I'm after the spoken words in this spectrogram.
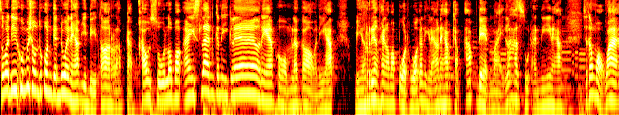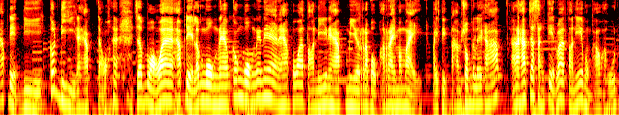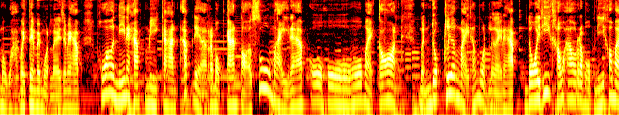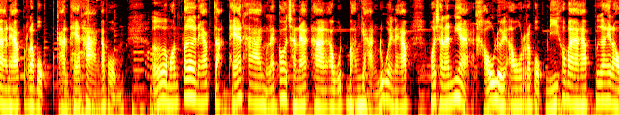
สวัสดีคุณผู้ชมทุกคนกันด้วยนะครับ ยินดีต้อนรับกับเข้าสู่โลบอกไอซ์แลนด์กันอีกแล้วนะครับผมแล้วก็วันนี้ครับ มีเรื่องให้เรามาปวดหัวกันอีกแล้วนะครับ กับอัปเดตใหม่ล่าสุดอันนี้นะครับ จะต้องบอกว่าอัปเดตดีก็ดีนะครับ แต่ว่าจะบอกว่าอัปเดตแล้วงงนะครับ ก็งงแน่ๆนะครับ เพราะว่าตอนนี้นะครับมีระบบอะไรมาใหม่ ไปติดตามชมกันเลยครับเอาละครับจะสังเกตว่าตอนนี้ผมเอาอาวุธมาวางไว้เต็มไปหมดเลยใช่ไหมครับ เพราะว่าวันนี้นะครับมีการอัปเดตระบบการต่อสู้ใหม่นะครับ โอ้โหใหม่กอดเหมือนยกเครื่องใหม่ทั้งหมดเลยนะครับ โดยที่เขาเอาระบบนี้เข้ามานะครับ ระบบการแพ้ทางครับผม เออมอนเตอร์นะครับจะแพ้ทางและก็ชนะทางอาวุธบางอย่างด้วยนะครับ เพราะฉะนั้นเนี่ยเขาเลยเอาระบบนี้เข้ามาครับ เพื่อให้เรา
